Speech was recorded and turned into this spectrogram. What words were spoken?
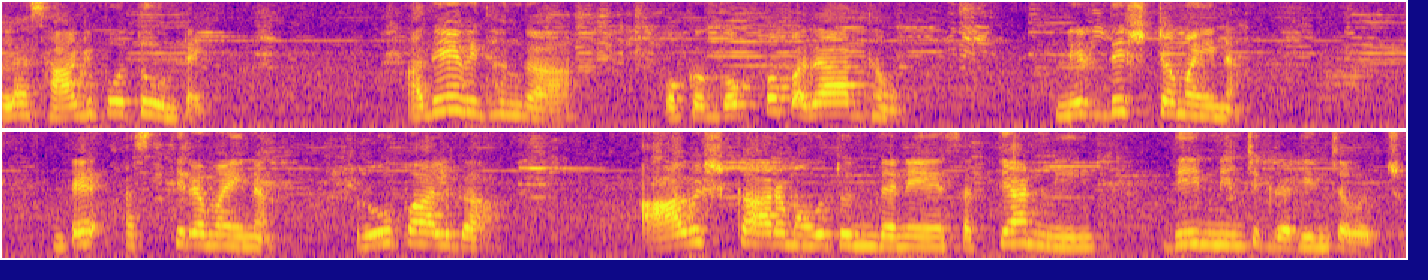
అలా సాగిపోతూ ఉంటాయి. అదేవిధంగా ఒక గొప్ప పదార్థం నిర్దిష్టమైన అంటే అస్థిరమైన రూపాలుగా ఆవిష్కారమవుతుందనే సత్యాన్ని దీని నుంచి గ్రహించవచ్చు.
